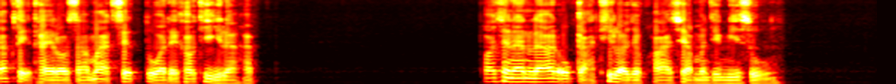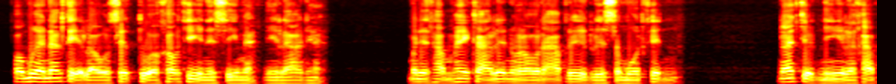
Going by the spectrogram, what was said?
นักเตะไทยเราสามารถเซตตัวได้เข้าที่แล้วครับ เพราะฉะนั้นแล้วโอกาสที่เราจะคว้าแชมป์มันจึงมีสูง เพราะเมื่อนักเตะเราเซตตัวเข้าที่ในซีแมตนี้แล้วเนี่ย มันจะทำให้การเล่นของเราราบรื่นหรือสมูทขึ้นณจุดนี้แหละครับ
